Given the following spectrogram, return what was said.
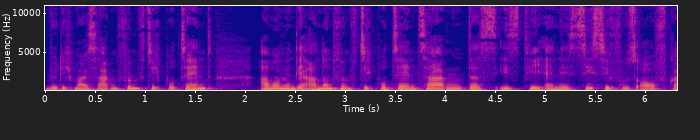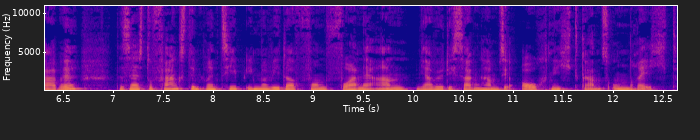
würde ich mal sagen, 50 Prozent. Aber wenn die anderen 50 Prozent sagen, das ist wie eine Sisyphus-Aufgabe, das heißt, du fangst im Prinzip immer wieder von vorne an, ja, würde ich sagen, haben sie auch nicht ganz unrecht.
